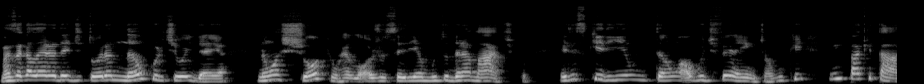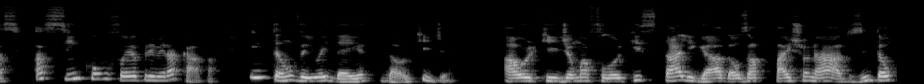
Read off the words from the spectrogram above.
Mas a galera da editora não curtiu a ideia, não achou que um relógio seria muito dramático. Eles queriam então algo diferente, algo que impactasse, assim como foi a primeira capa. Então veio a ideia da orquídea. A orquídea é uma flor que está ligada aos apaixonados, então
